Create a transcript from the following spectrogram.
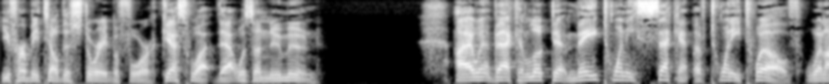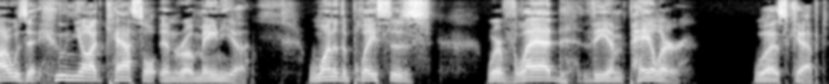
You've heard me tell this story before. Guess what? That was a new moon. I went back and looked at May 22nd of 2012 when I was at Hunyad Castle in Romania one of the places where Vlad the Impaler was kept.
